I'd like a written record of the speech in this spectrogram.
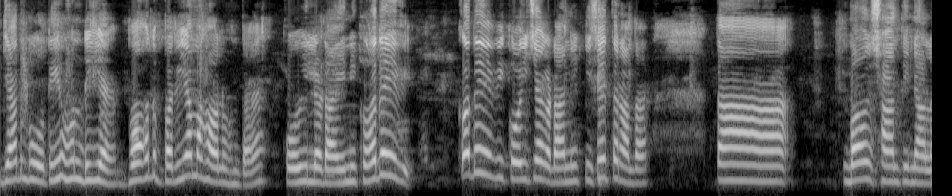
ਜਦ VOTING ਹੁੰਦੀ ਹੈ ਬਹੁਤ ਵਧੀਆ ਮਾਹੌਲ ਹੁੰਦਾ ਹੈ। ਕੋਈ ਲੜਾਈ ਨਹੀਂ ਕਦੇ ਵੀ ਕਦੇ ਵੀ ਕੋਈ ਝਗੜਾ ਨਹੀਂ ਕਿਸੇ ਤਰ੍ਹਾਂ ਦਾ। ਤਾਂ ਬਹੁਤ ਸ਼ਾਂਤੀ ਨਾਲ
